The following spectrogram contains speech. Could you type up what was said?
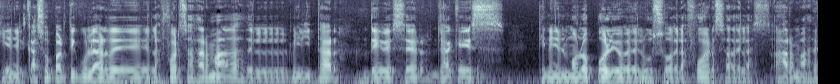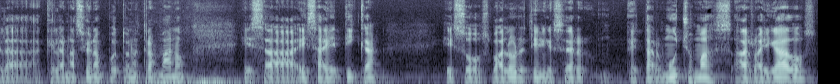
Y en el caso particular de las Fuerzas Armadas, del militar, debe ser, ya que es tiene el monopolio del uso de la fuerza, de las armas de la, que la nación ha puesto en nuestras manos, esa, esa ética, esos valores tienen que ser estar mucho más arraigados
